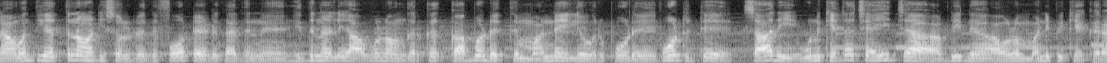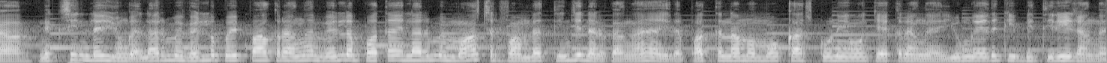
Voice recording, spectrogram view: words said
நான் வந்து எத்தனை வாட்டி சொல்றது? ஃபோட்டோ எடுக்காதுன்னு. இதனாலே அவளும் அங்கே இருக்க கபோர்டு எடுத்து மண்டையிலே ஒரு போடு. போட்டுட்டு சாரி உனக்கு ஏதாச்சும் ஆயிடுச்சா? அப்படின்னு அவ்வளோ மன்னிப்பு கேட்கறா நெக்ஸ்ட் சீனில் இவங்க எல்லாருமே வெளில போய் பார்க்குறாங்க வெளில பார்த்தா எல்லாருமே மாஸ்டர் ஃபார்ம்ல திஞ்சின்னு இருக்காங்க. இதை பார்த்து நம்ம மோக்கா ஸ்கூனையும் கேட்கறாங்க இவங்க எதுக்கு இப்படி திரியிறாங்க.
